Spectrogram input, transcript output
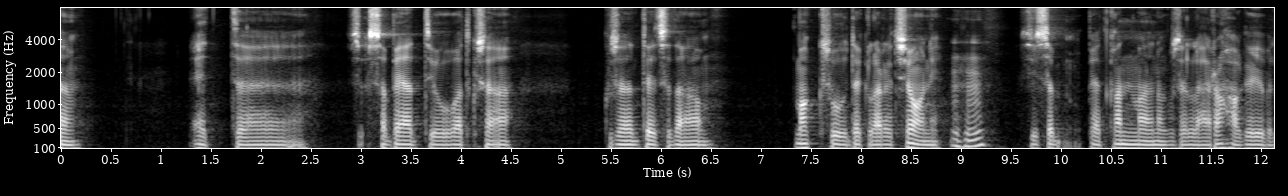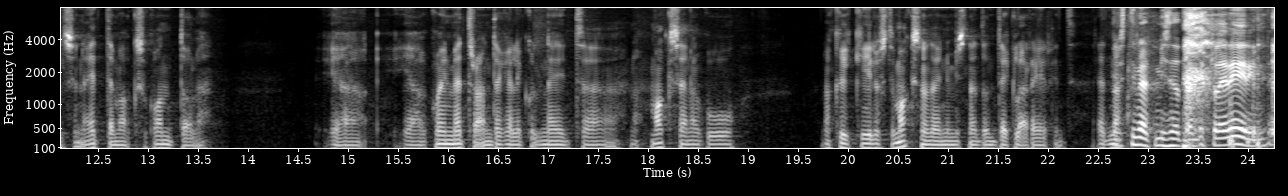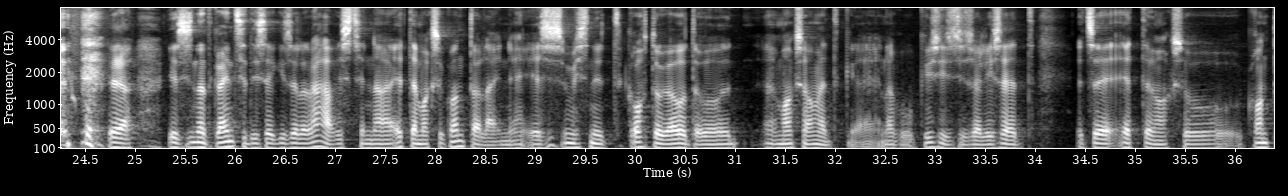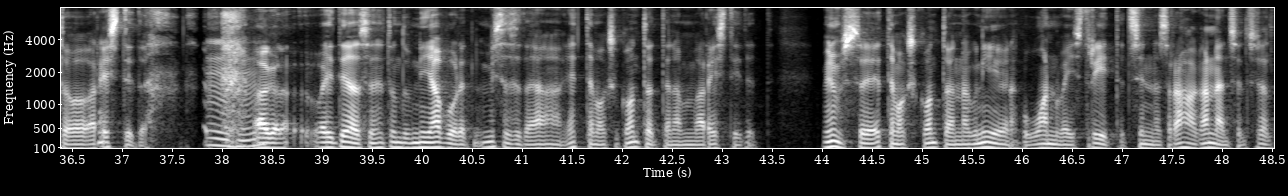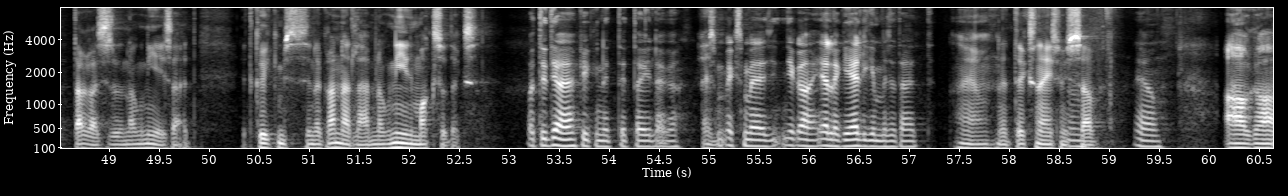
et s- sa pead ju, vaat kui sa, kui sa teed seda maksudeklaratsiooni, Mhm. siis sa pead kandma nagu selle raha kõigepealt sinna ettemaksukontole. ja, ja CoinMetro on tegelikult neid noh, makse nagu noh, kõiki ilusti maksnud, on ju, mis nad on deklareerinud. et noh, just nimelt, mis nad on deklareerinud. ja, ja siis nad kandsid isegi selle raha vist sinna ettemaksukontole on ju, ja siis, mis nüüd kohtu kaudu maksuamet äh, nagu küsis, siis oli see, et, et see ettemaksukonto arestida. Mhm. aga ma ei tea, see tundub nii jabur, et mis sa seda ettemaksukontot enam arestid, et minu meelest see ettemaksukonto on nagunii nagu one way street, et sinna sa raha kannad, sealt, sealt tagasi sa nagunii ei saa, et et kõik, mis sa sinna kannad, läheb nagunii maksudeks. vot ei tea jah kõiki neid detaile, aga Et- eks me ka jällegi jälgime seda, et jah, et eks näis, mis Mm. saab. jaa, aga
